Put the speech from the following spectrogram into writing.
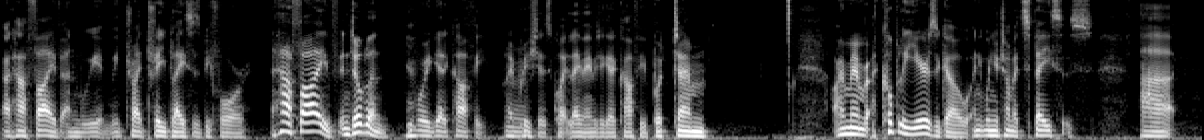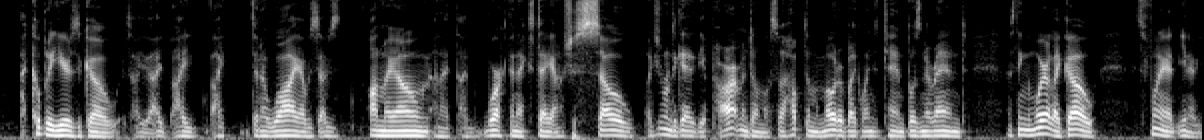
at half five, and we we tried three places before half five in Dublin before you get a coffee. I appreciate it's quite late maybe to get a coffee, but um, I remember a couple of years ago, and when you're talking about spaces, uh, a couple of years ago, I I, I, I don't know why I was I was on my own and I, I'd work the next day and I was just so I just wanted to get out of the apartment almost. So I hopped on my motorbike, went to town, buzzing around. I was thinking, where'll I go? It's funny, you know,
